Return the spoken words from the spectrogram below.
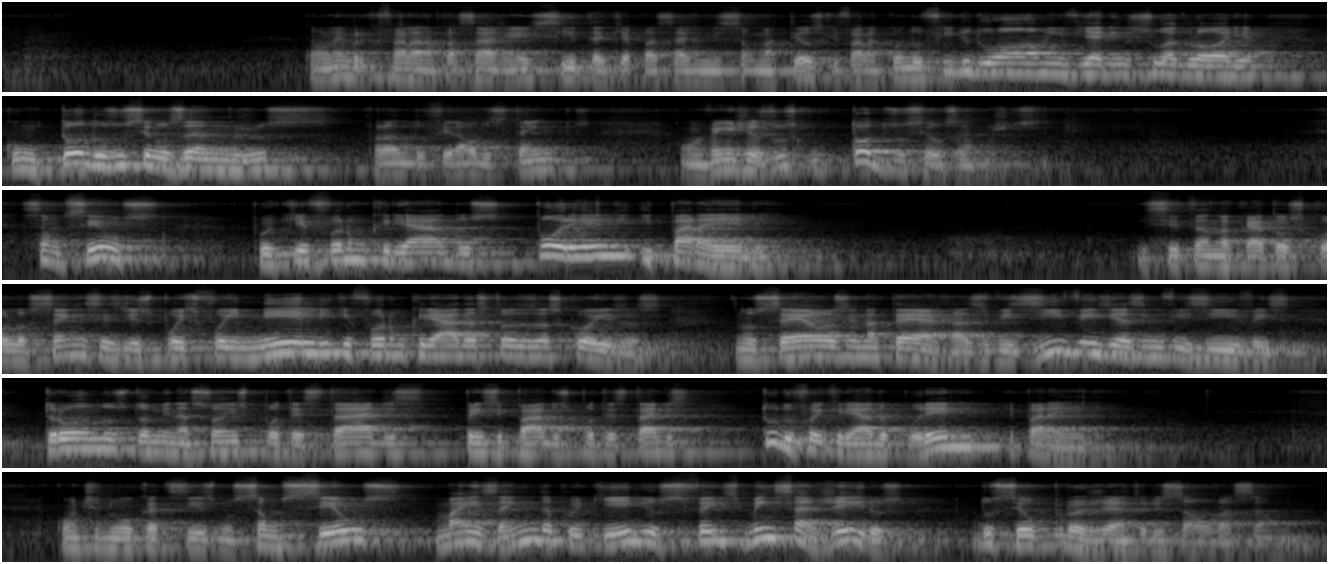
Então lembra que fala na passagem, aí cita aqui a passagem de São Mateus que fala quando o Filho do homem vier em sua glória com todos os seus anjos, falando do final dos tempos, como vem Jesus com todos os seus anjos. São seus porque foram criados por ele e para ele e citando a carta aos Colossenses, diz: Pois foi nele que foram criadas todas as coisas, nos céus e na terra, as visíveis e as invisíveis, tronos, dominações, potestades, principados, potestades, tudo foi criado por ele e para ele. Continua o catecismo: são seus, mais ainda porque ele os fez mensageiros do seu projeto de salvação.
